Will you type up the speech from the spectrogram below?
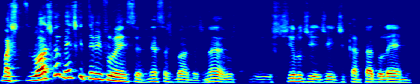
Mas logicamente que teve influência nessas bandas, né? O, o estilo de, de, de, cantar do Leme.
